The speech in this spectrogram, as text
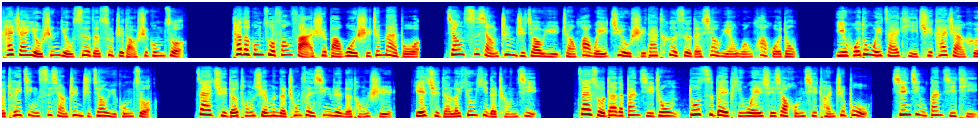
开展有声有色的素质导师工作。他的工作方法是把握时针脉搏。将思想政治教育转化为具有时代特色的校园文化活动，以活动为载体去开展和推进思想政治教育工作，在取得同学们的充分信任的同时，也取得了优异的成绩，在所带的班级中多次被评为学校红旗团支部、先进班集体。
